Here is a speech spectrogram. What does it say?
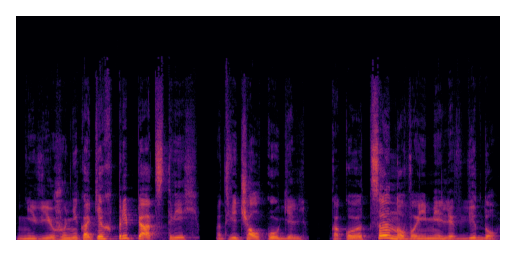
«Не вижу никаких препятствий», — отвечал Кугель. «Какую цену вы имели в виду?»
